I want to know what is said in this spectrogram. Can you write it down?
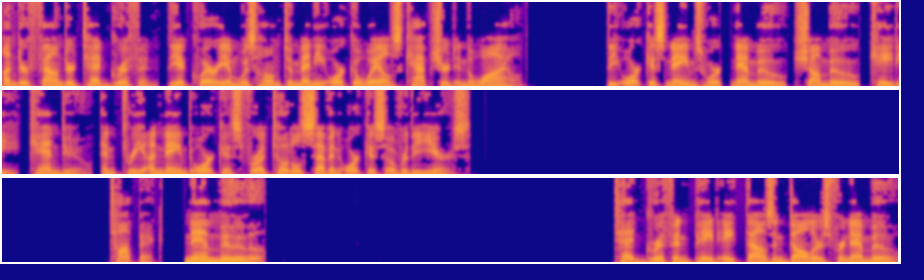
Under founder Ted Griffin, the aquarium was home to many orca whales captured in the wild. The orcas names were, Namu, Shamu, Katie, Kandu, and three unnamed orcas for a total seven orcas over the years. Namu Ted Griffin paid $8,000 for Namu,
